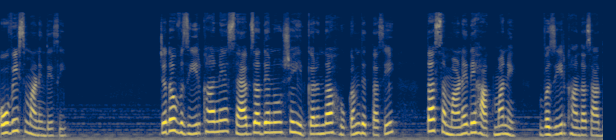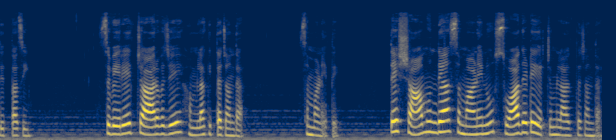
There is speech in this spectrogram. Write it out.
ਉਹ ਵੀ ਸਮਾਣੇ ਦੇ ਸੀ। ਜਦੋਂ ਵਜ਼ੀਰ ਖਾਨ ਨੇ ਸਹਿਬਜ਼ਾਦਿਆਂ ਨੂੰ ਸ਼ਹੀਦ ਕਰਨ ਦਾ ਹੁਕਮ ਦਿੱਤਾ ਸੀ ਤਾਂ ਸਮਾਣੇ ਦੇ ਹਾਕਮਾਂ ਨੇ ਵਜ਼ੀਰ ਖਾਨ ਦਾ ਸਾਥ ਦਿੱਤਾ ਸੀ। ਸਵੇਰੇ 4 ਵਜੇ ਹਮਲਾ ਕੀਤਾ ਜਾਂਦਾ ਹੈ ਸਮਾਣੇ ਤੇ। ਤੇ ਸ਼ਾਮ ਹੁੰਦਿਆਂ ਸਮਾਣੇ ਨੂੰ ਸਵਾਹ ਦੇ ਢੇਰ 'ਚ ਮਿਲਾ ਦਿੱਤਾ ਜਾਂਦਾ ਹੈ।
